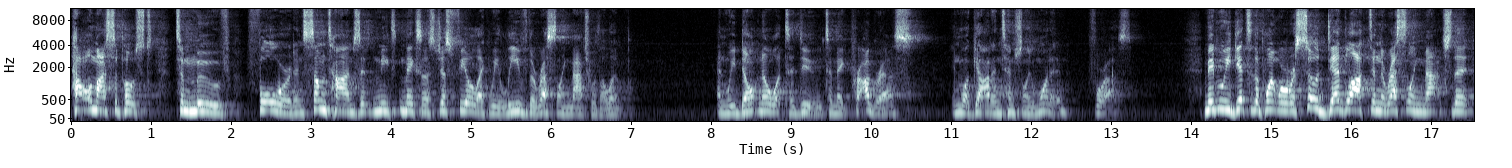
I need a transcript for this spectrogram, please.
How am I supposed to move forward? And sometimes it makes, us just feel like we leave the wrestling match with a limp. And we don't know what to do to make progress in what God intentionally wanted for us. Maybe we get to the point where we're so deadlocked in the wrestling match that,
